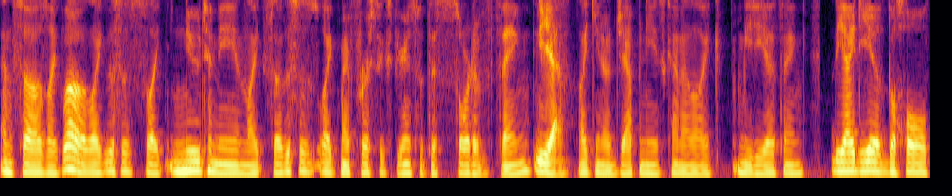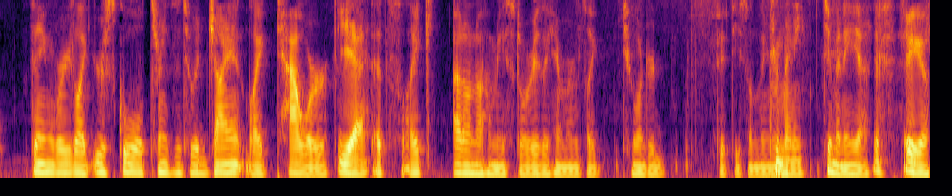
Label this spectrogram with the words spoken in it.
And so I was like, whoa, like this is like new to me and like so this is like my first experience with this sort of thing. yeah, Like, you know, Japanese kind of like media thing. The idea of the whole thing where like your school turns into a giant like tower yeah, that's like I don't know how many stories. I can't remember. It's like two hundred fifty something. Too many. Too many. Yeah. there you go.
